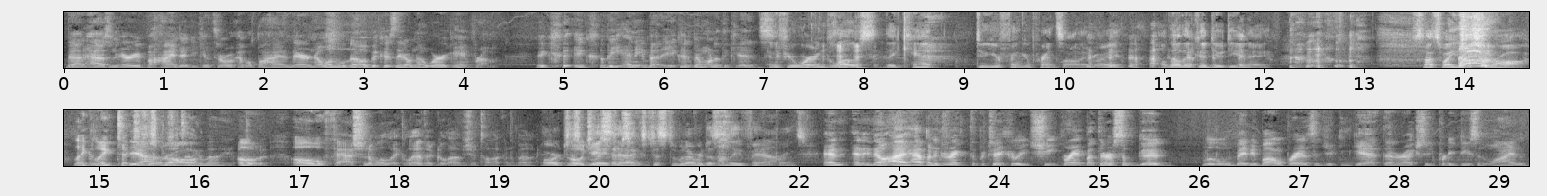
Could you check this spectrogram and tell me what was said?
that has an area behind it, you can throw a couple behind there. No one will know because they don't know where it came from. It could, it could be anybody. It could have been one of the kids. And if you're wearing gloves, they can't do your fingerprints on it, right? Although they could do DNA. So that's why you use a straw. Like latex Yeah. gloves you're Straw. talking about? Oh, oh, fashionable like leather gloves you're talking about. Or just O.J. latex, Simpson. just whatever doesn't leave fingerprints. And and you know, I happen to drink the particularly cheap brand, but there are some good little baby bottle brands that you can get that are actually pretty decent wine.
